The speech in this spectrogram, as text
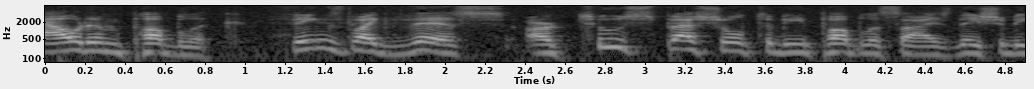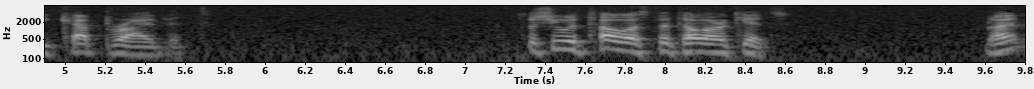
out in public. Things like this are too special to be publicized. They should be kept private. So she would tell us to tell our kids, right?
